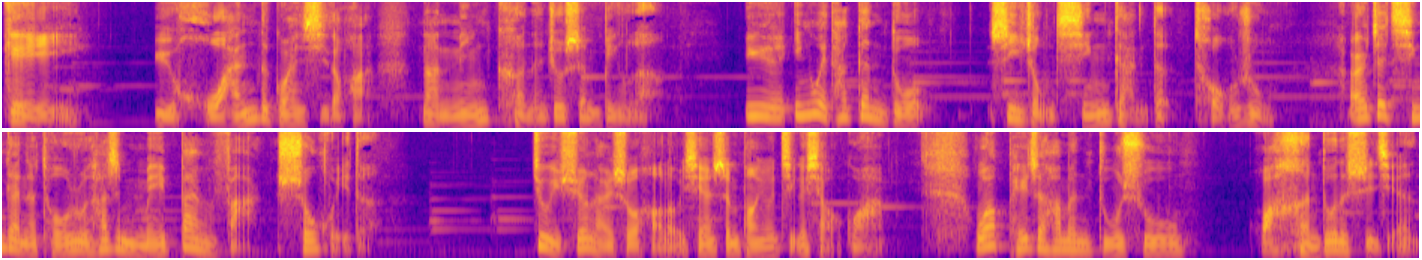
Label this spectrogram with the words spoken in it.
给与还的关系的话，那您可能就生病了，因为因为它更多是一种情感的投入，而这情感的投入，它是没办法收回的。就以轩来说好了，我现在身旁有几个小瓜，我要陪着他们读书。花很多的时间，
